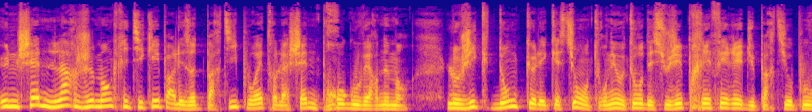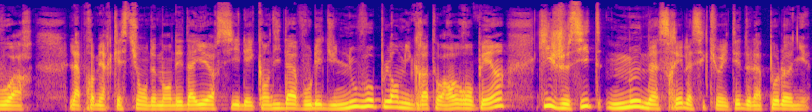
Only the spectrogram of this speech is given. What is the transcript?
une chaîne largement critiquée par les autres partis pour être la chaîne pro-gouvernement. Logique donc que les questions ont tourné autour des sujets préférés du parti au pouvoir. La première question demandait d'ailleurs si les candidats voulaient du nouveau plan migratoire européen qui, je cite, menacerait la sécurité de la Pologne.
